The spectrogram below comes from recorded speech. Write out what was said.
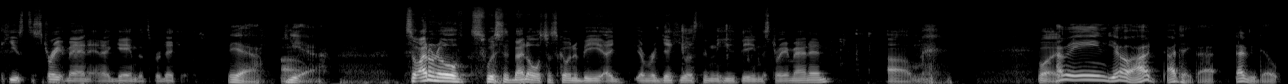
he's the straight man in a game that's ridiculous. yeah, Um, yeah. So I don't know if Twisted Metal is just going to be a, a ridiculous thing that he's being the straight man in. Um, but I mean, yo, I I take that. That'd be dope.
